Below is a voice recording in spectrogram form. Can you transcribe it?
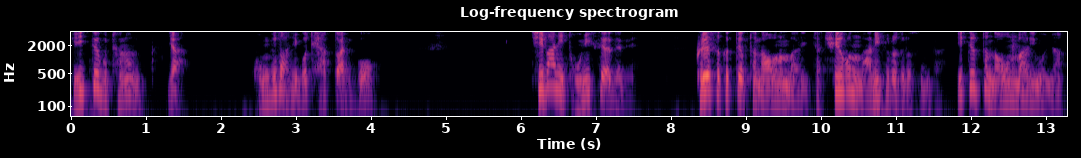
이때부터는, 야, 공부도 아니고 대학도 아니고 집안이 돈이 있어야 되네. 그래서 그때부터 나오는 말이, 자, 취업은 많이 줄어들었습니다. 이때부터 나온 말이 뭐냐?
